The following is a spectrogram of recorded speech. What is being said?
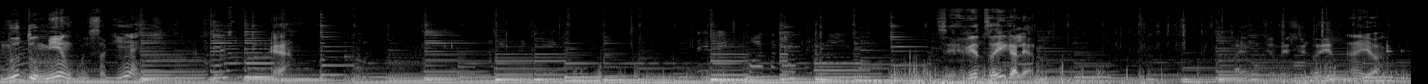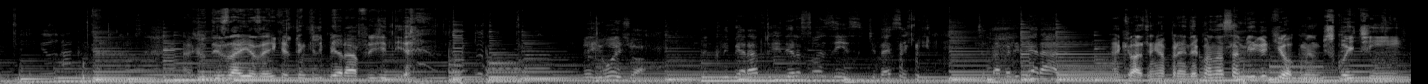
no domingo, isso aqui é. É. Servidos aí, galera? Aí viu mexido aí? Aí, ó. Ajuda o Isaías aí que ele tem que liberar a frigideira. Veio hoje, ó. Tem que liberar a frigideira sozinho. Se tivesse aqui, você tava liberado. Aqui, ó, tem que aprender com a nossa amiga aqui, ó, comendo biscoitinho.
